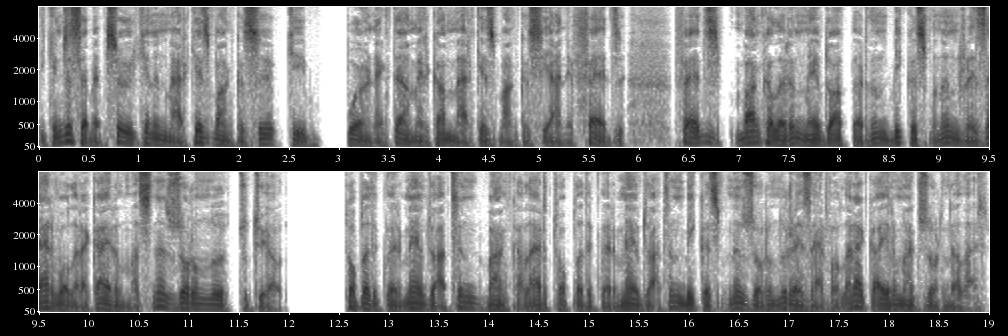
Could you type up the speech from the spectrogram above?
İkinci sebep ise ülkenin merkez bankası ki bu örnekte Amerikan Merkez Bankası yani Fed, Fed, bankaların mevduatlarının bir kısmının rezerv olarak ayrılmasını zorunlu tutuyor. Topladıkları mevduatın, bankalar topladıkları mevduatın bir kısmını zorunlu rezerv olarak ayırmak zorundalar.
